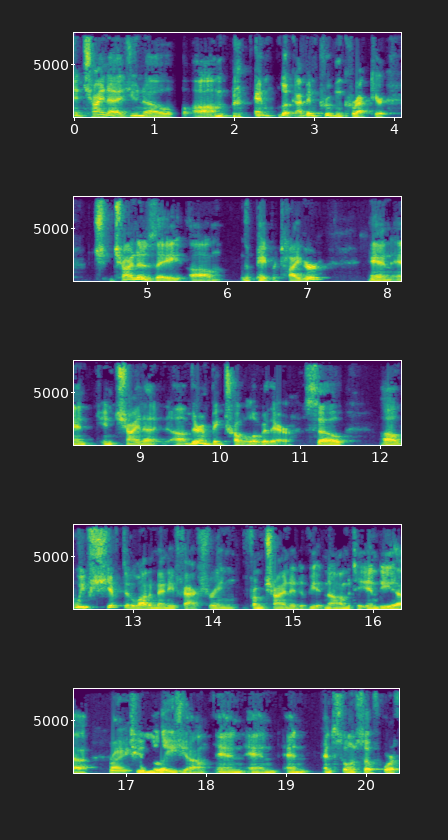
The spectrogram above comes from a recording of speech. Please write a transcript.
in China, as you know, um, and look, I've been proven correct here. Ch- China is a um, the paper tiger, and and in China, uh, they're in big trouble over there. So uh, we've shifted a lot of manufacturing from China to Vietnam to India right. to Malaysia and and and and so on and so forth.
